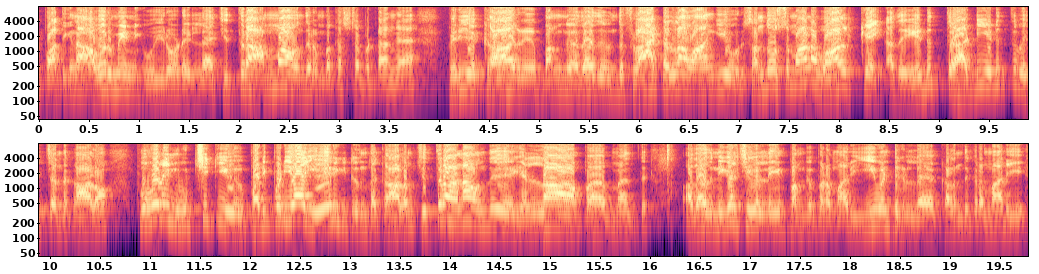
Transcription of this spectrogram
பார்த்தீங்கன்னா அவருமே இன்றைக்கி உயிரோடு இல்லை. சித்ரா அம்மா வந்து ரொம்ப கஷ்டப்பட்டாங்க. பெரிய காரு பங்கு அதாவது வந்து ஃப்ளாட்டெல்லாம் வாங்கி ஒரு சந்தோஷமான வாழ்க்கை அதை எடுத்து அடி எடுத்து வச்ச அந்த காலம் புகழின் உச்சிக்கு படிப்படியாக ஏறிக்கிட்டு இருந்த காலம். சித்ரானா வந்து எல்லா ப- ம- அதாவது நிகழ்ச்சிகள்லையும் பங்கு பெற மாதிரி ஈவெண்ட்டுகளில் கலந்துக்கிற மாதிரி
